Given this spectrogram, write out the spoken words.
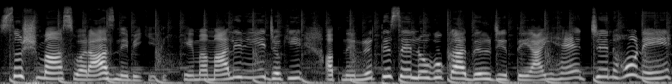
सुषमा स्वराज ने भी की थी। हेमा मालिनी, जो कि अपने नृत्य से लोगों का दिल जीतते आई हैं, जिन्होंने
